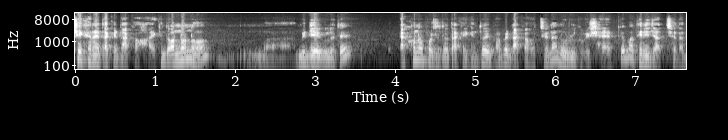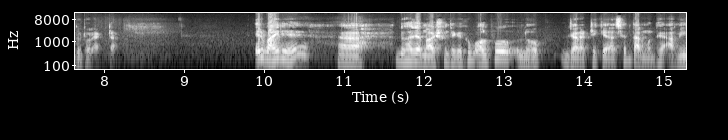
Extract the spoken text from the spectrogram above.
সেখানে তাকে ডাকা হয়। কিন্তু অন্যান্য মিডিয়াগুলোতে এখনও পর্যন্ত তাকে কিন্তু এইভাবে ডাকা হচ্ছে না। নুরুল কবির সাহেবকে, বা তিনি যাচ্ছে না, দুটোর একটা। এর বাইরে দু হাজার নয় সন থেকে খুব অল্প লোক যারা টিকে আছেন, তার মধ্যে আমি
